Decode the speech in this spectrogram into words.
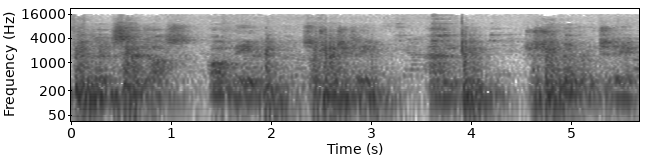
for the sad loss of Neil so tragically. And just remember him today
